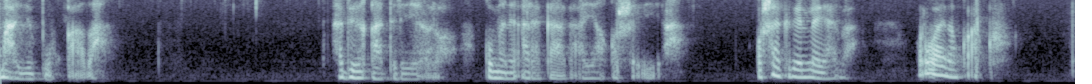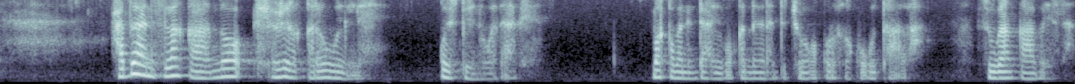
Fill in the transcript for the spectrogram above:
ma hayo buu qaada haddii qaadir yeelo qumane araggaaga ayaa qorshe ii ah qorshaha kaliyan leeyahayba war waa inaan ku arko haddaan isla qaadno xiriir qaran weyn leh qoys baynu wadaagay ma qaban indhahaygu qarnigan hadda jooga quruxda kugu taala sugaan qaabaysan.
